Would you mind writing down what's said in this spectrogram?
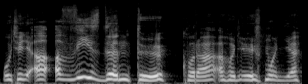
Úgyhogy a, a vízdöntő kora, ahogy ő mondja,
